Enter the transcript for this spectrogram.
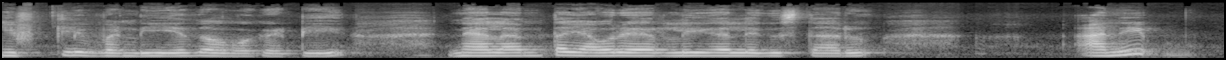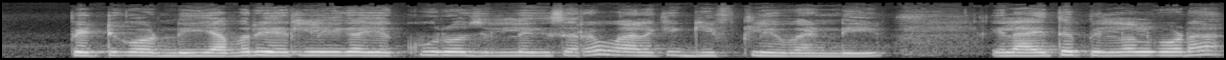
గిఫ్ట్లు ఇవ్వండి ఏదో ఒకటి. నెలంతా ఎవరు ఎర్లీగా లెగుస్తారు అని పెట్టుకోండి. ఎవరు ఎర్లీగా ఎక్కువ రోజులు లెగిసారో వాళ్ళకి గిఫ్ట్లు ఇవ్వండి. ఇలా అయితే పిల్లలు కూడా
